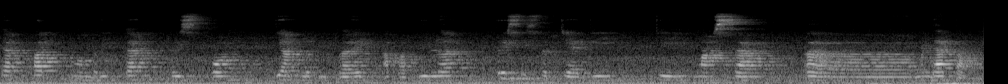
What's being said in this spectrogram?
dapat memberikan respon yang lebih baik apabila krisis terjadi di masa uh, mendatang.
